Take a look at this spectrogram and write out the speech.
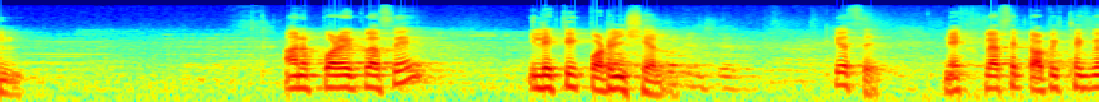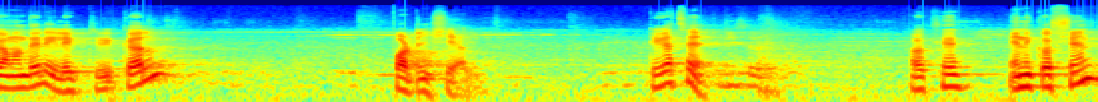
হুম। আমরা পরের ক্লাসে ইলেকট্রিক পটেনশিয়াল ঠিক আছে? নেক্সট ক্লাসের টপিক থাকবে আমাদের ইলেকট্রিক্যাল পটেনশিয়াল ঠিক আছে? ওকে এনি কোশ্চেন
